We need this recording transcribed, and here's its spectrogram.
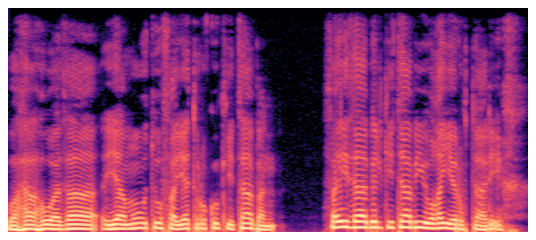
وها هو ذا يموت فيترك كتابا فإذا بالكتاب يغير التاريخ.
